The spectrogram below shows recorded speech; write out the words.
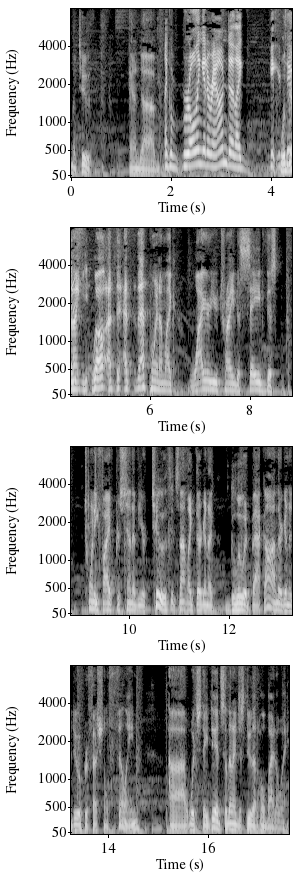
my, my tooth. And um, like rolling it around to like get your well, tooth. then I well at, the, at that point I'm like, why are you trying to save this 25 percent of your tooth? It's not like they're going to glue it back on. They're going to do a professional filling, uh, which they did. So then I just threw that whole bite away.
